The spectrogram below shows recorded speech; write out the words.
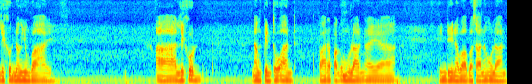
likod ng iyong bahay. Ah, likod ng pintuan para pag umulan ay ah, hindi nababasa ng ulan,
